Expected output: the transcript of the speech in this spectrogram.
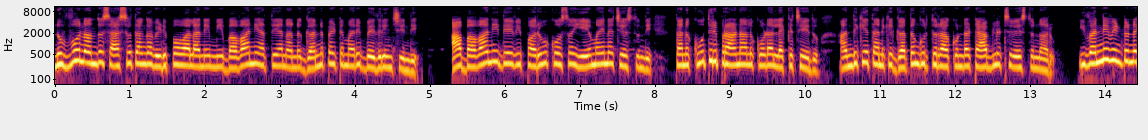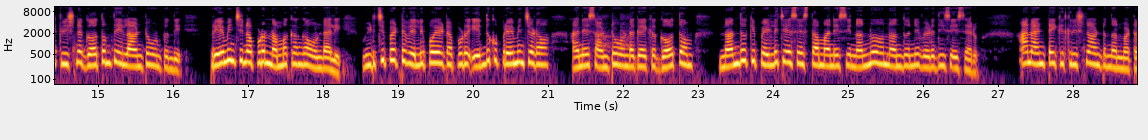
నువ్వు నందు శాశ్వతంగా విడిపోవాలని మీ భవానీ అత్తయ్య నన్ను గన్ను పెట్టి మరీ బెదిరించింది. ఆ భవానీదేవి పరువు కోసం ఏమైనా చేస్తుంది? తన కూతురి ప్రాణాలు కూడా లెక్క చేయదు. అందుకే తనకి గతం గుర్తు రాకుండా టాబ్లెట్స్ వేస్తున్నారు. ఇవన్నీ వింటున్న కృష్ణ గౌతమ్తో ఇలా అంటూ ఉంటుంది. ప్రేమించినప్పుడు నమ్మకంగా ఉండాలి. విడిచిపెట్టి వెళ్ళిపోయేటప్పుడు ఎందుకు ప్రేమించడం? అనేసి అంటూ ఉండగా ఇక గౌతమ్ నందుకి పెళ్ళి చేసేస్తామనేసి నన్ను నందుని విడదీసేశారు. అని అంటే ఇక కృష్ణ అంటుందన్నమాట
